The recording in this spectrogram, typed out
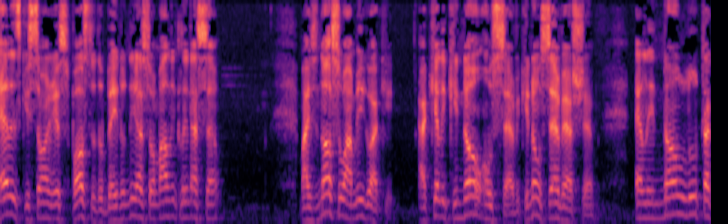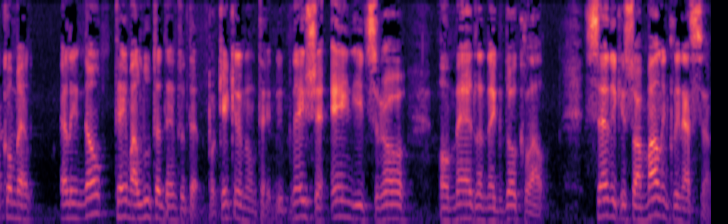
eles que são a resposta do bem no a sua mal inclinação. Mas nosso amigo aqui, aquele que não o serve, que não serve a Hashem, ele não luta com ele. Ele não tem uma luta dentro dele. Por que, que ele não tem? Sendo que sua mal inclinação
